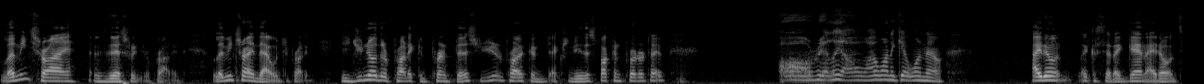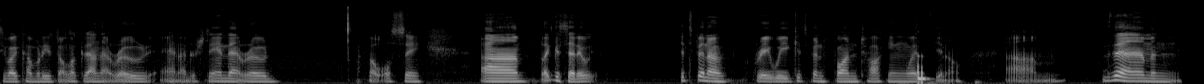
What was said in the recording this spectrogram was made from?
let me try this with your product. Let me try that with your product. Did you know their product could print this? Did you know the product could actually do this fucking prototype? Oh, really? Oh, I want to get one now. I don't, like I said, again, I don't see why companies don't look down that road and understand that road. But we'll see. Um, like I said, it, it's been a great week. It's been fun talking with, you know, um, them and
